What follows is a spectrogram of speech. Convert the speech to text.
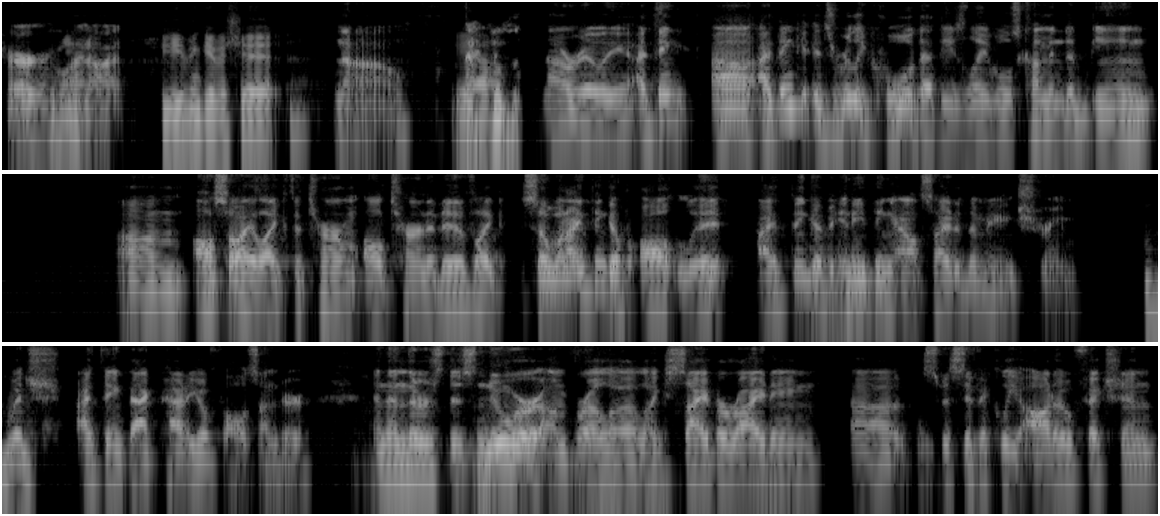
Sure, why not? Do you even give a shit? No, Yeah. not really. I think uh, I think it's really cool that these labels come into being. Um, also, I like the term alternative. Like, so when I think of alt lit, I think of anything outside of the mainstream. Mhm. which I think back patio falls under. And then there's this newer umbrella like cyber writing, uh, specifically auto fiction,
